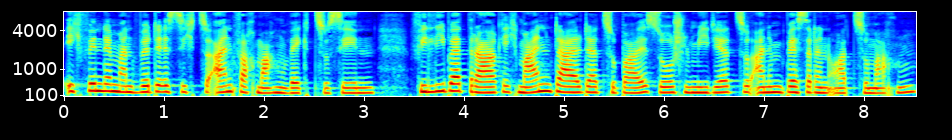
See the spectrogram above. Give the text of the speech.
ich finde, man würde es sich zu einfach machen, wegzusehen. Viel lieber trage ich meinen Teil dazu bei, Social Media zu einem besseren Ort zu machen,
